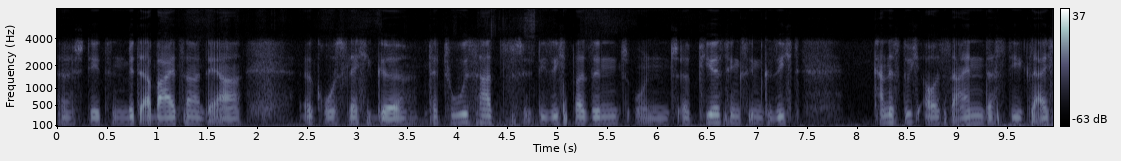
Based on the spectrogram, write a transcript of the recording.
äh, steht ein Mitarbeiter, der großflächige Tattoos hat, die sichtbar sind und äh, Piercings im Gesicht, kann es durchaus sein, dass die gleich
